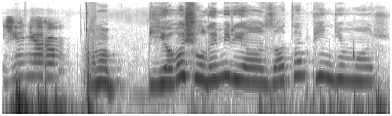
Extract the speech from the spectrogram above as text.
yeniyorum. Ama bir yavaş ol Emir ya. Zaten pingim var.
